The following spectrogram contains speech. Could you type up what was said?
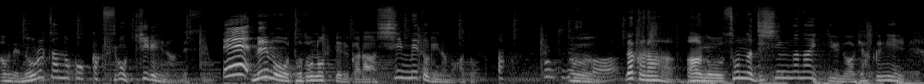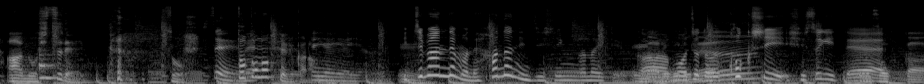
あのねのろちゃんの骨格すごい綺麗なんですよ。目も整ってるからシンメトリーなのあと。あ本当ですか？うん、だからあのそんな自信がないっていうのは逆にあの 失礼よ。そう。失礼ね。整ってるから。いやいやいや、うん。一番でもね肌に自信がないというか、ね。もうちょっと酷使しすぎうんそてっか。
